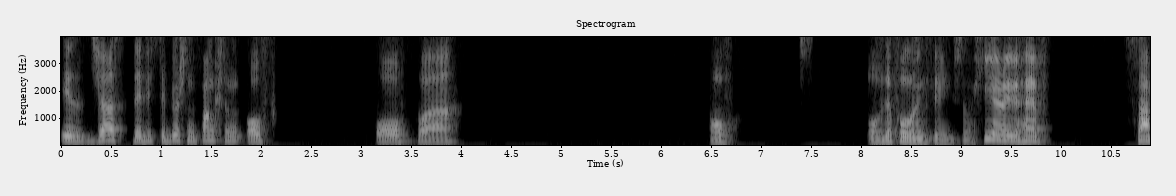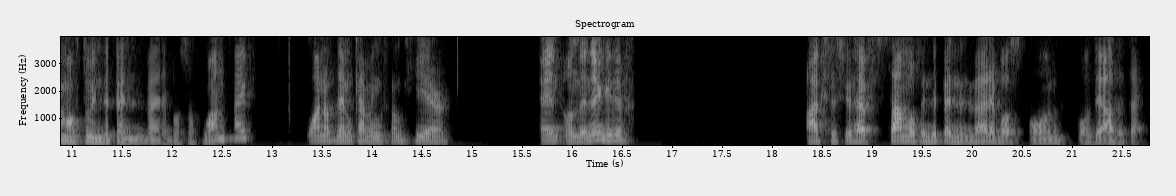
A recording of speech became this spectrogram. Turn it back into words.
is just the distribution function of of uh, of of the following thing. So here you have sum of two independent variables of one type, one of them coming from here, and on the negative axis you have sum of independent variables on of the other type.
